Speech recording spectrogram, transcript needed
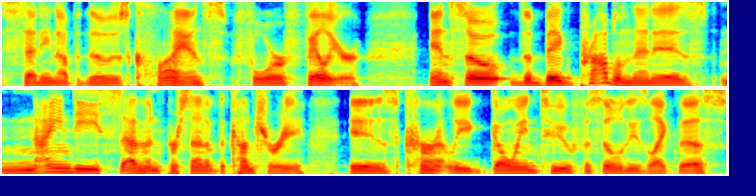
setting up those clients for failure. And so the big problem then is 97% of the country is currently going to facilities like this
